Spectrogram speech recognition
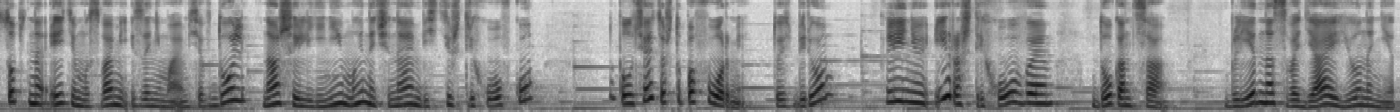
Собственно, этим мы с вами и занимаемся. Вдоль нашей линии мы начинаем вести штриховку. Ну, получается, что по форме. То есть берем линию и расштриховываем до конца, бледно сводя ее на нет.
